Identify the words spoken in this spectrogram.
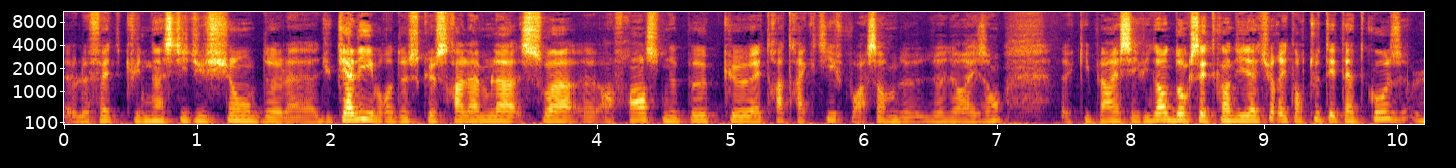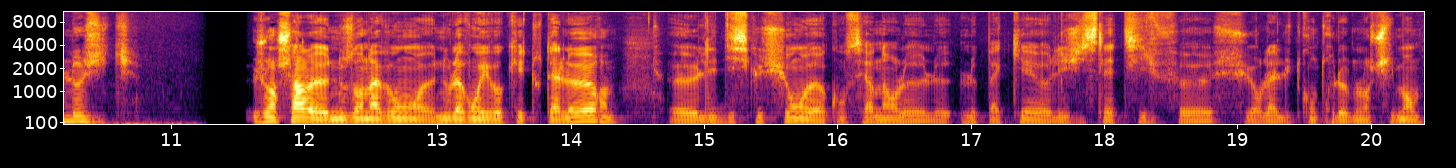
le fait qu'une institution du calibre de ce que sera l'AMLA soit en France ne peut que être attractif pour un certain nombre de, de, de raisons qui paraissent évidentes. Donc cette candidature est en tout état de cause logique. Jean-Charles, avons, nous l'avons évoqué tout à l'heure. Euh, les discussions euh, concernant le, paquet euh, législatif sur la lutte contre le blanchiment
